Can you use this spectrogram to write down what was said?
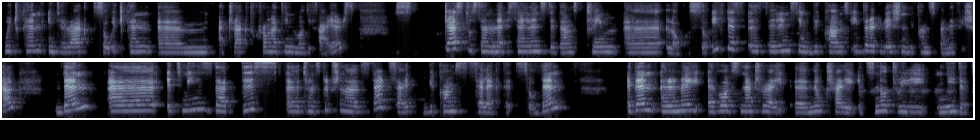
which can interact, so which can um, attract chromatin modifiers just to silence the downstream uh, locus. So if this uh, silencing becomes, if the regulation becomes beneficial, then uh, it means that this uh, transcriptional start site becomes selected. So then again, RNA evolves naturally, uh, neutrally. It's not really needed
